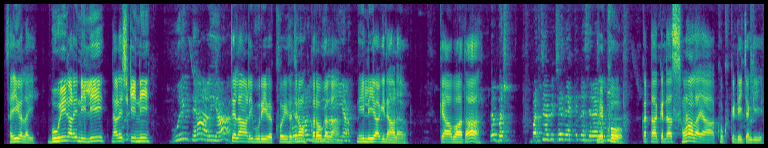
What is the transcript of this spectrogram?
ਸਹੀ ਗੱਲ ਆ ਜੀ। ਬੂਰੀ ਨਾਲੇ ਨੀਲੀ ਨਾਲੇ ਸ਼ਕੀਨੀ। ਬੂਰੀ ਵੀ ਤੇਰਾ ਵਾਲੀ ਆ। ਤਿਲਾਂ ਵਾਲੀ ਬੂਰੀ ਵੇਖੋ ਜੀ ਸੱਜਣੋ ਕਰੋ ਗੱਲਾਂ। ਨੀਲੀ ਆ ਗਈ ਨਾਲ। ਕਿਆ ਬਾਤ ਆ। ਫਿਰ ਬੱਚ- ਪਿੱਛੇ ਦੇਖ ਕਿੰਨੇ ਸਿਰੇ ਵੇਖੋ ਕੱਟਾ ਕਿੱਡਾ ਸੋਹਣਾ ਲਾਇਆ ਖੁੱਖ ਕਿੱਡੀ ਚੰਗੀ ਹੈ।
